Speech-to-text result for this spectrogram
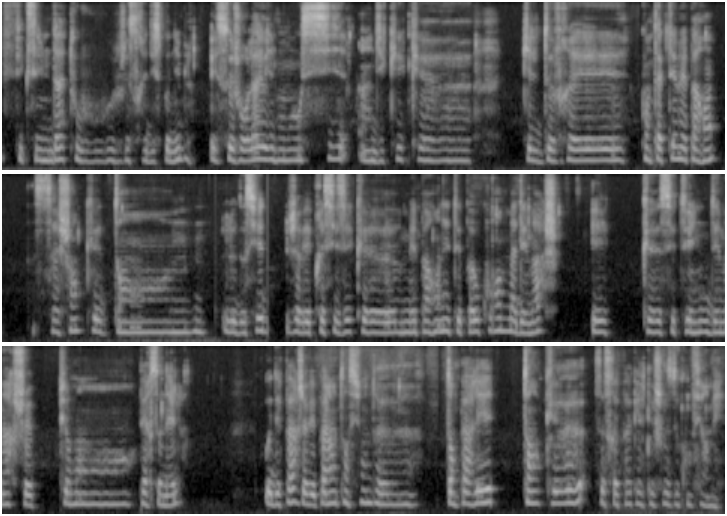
fixer une date où je serais disponible. Et ce jour-là, ils m'ont aussi indiqué que qu'ils devraient contacter mes parents sachant que dans le dossier, j'avais précisé que mes parents n'étaient pas au courant de ma démarche et que c'était une démarche purement personnelle. Au départ, j'avais pas l'intention de d'en parler tant que ce serait pas quelque chose de confirmé.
